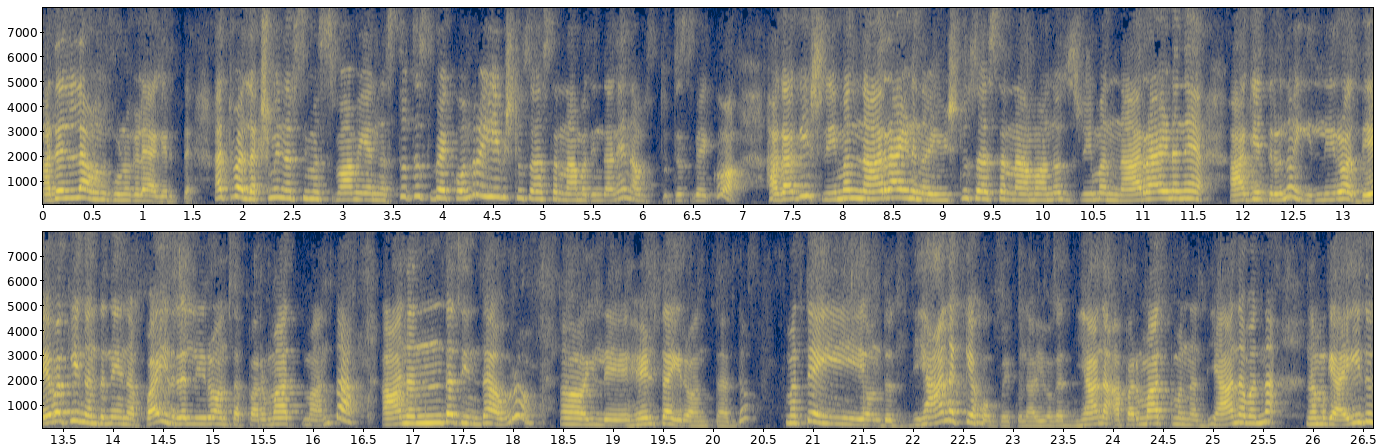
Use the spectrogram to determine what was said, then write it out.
ಅದೆಲ್ಲ ಅವನ ಗುಣಗಳೇ ಆಗಿರುತ್ತೆ. ಅಥವಾ ಲಕ್ಷ್ಮೀ ನರಸಿಂಹ ಸ್ವಾಮಿಯನ್ನು ಸ್ತುತಿಸ್ಬೇಕು ಅಂದ್ರೆ ಈ ವಿಷ್ಣು ಸಹಸ್ರನಾಮದಿಂದಾನೇ ನಾವು ಸ್ತುತಿಸ್ಬೇಕು. ಹಾಗಾಗಿ ಶ್ರೀಮನ್ ನಾರಾಯಣನು ಈ ವಿಷ್ಣು ಸಹಸ್ರನಾಮ ಅನ್ನೋದು ಶ್ರೀಮನ್ ನಾರಾಯಣನೇ ಆಗಿದ್ರು ಇಲ್ಲಿರೋ ದೇವಕಿ ನಂದನೇನಪ್ಪ, ಇದರಲ್ಲಿರೋ ಅಂತ ಪರಮಾತ್ಮ ಅಂತ ಆನಂದದಿಂದ ಅವರು ಇಲ್ಲಿ ಹೇಳ್ತಾ ಇರೋ ಅಂಥದ್ದು ಮತ್ತೆ ಈ ಒಂದು ಧ್ಯಾನಕ್ಕೆ ಹೋಗ್ಬೇಕು. ನಾವು ಇವಾಗ ಧ್ಯಾನ, ಆ ಪರಮಾತ್ಮನ ಧ್ಯಾನವನ್ನ ನಮಗೆ ಐದು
